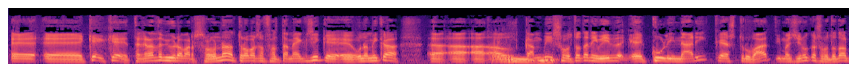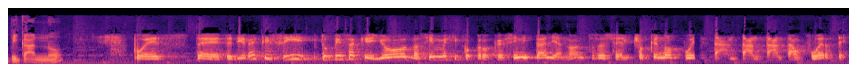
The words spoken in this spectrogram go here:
eh, eh, què, què t'agrada viure a Barcelona? Trobes a faltar Mèxic? Eh, eh, una mica eh, eh, el canvi, sobretot a nivell eh, culinari que has trobat? Imagino que sobretot el picant, no? Pues te, te diré que sí. Tú piensas que yo nací en México, pero crecí en Italia, ¿no? Entonces el choque no fue tan, tan, tan, tan fuerte.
